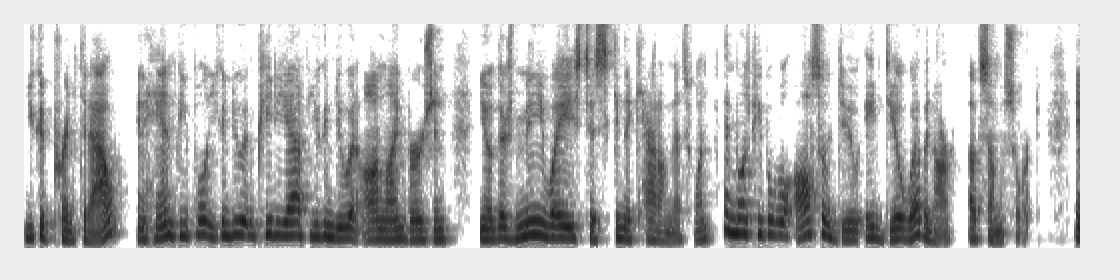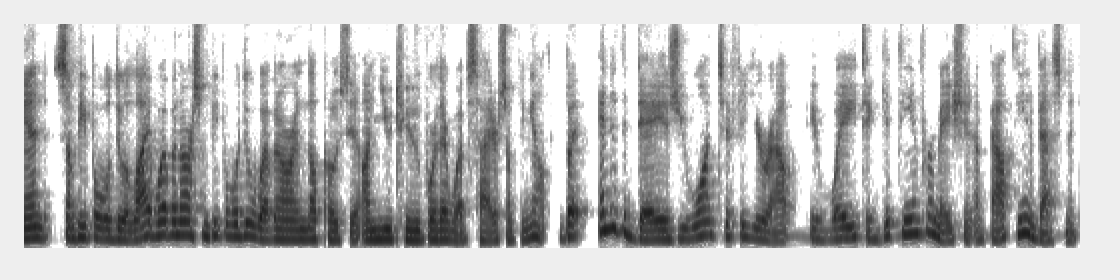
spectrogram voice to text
You could print it out and hand people. You can do it in PDF. You can do an online version. You know, there's many ways to skin the cat on this one. And most people will also do a deal webinar of some sort. And some people will do a live webinar. Some people will do a webinar and they'll post it on YouTube or their website or something else. But end of the day is you want to figure out a way to get the information about the investment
